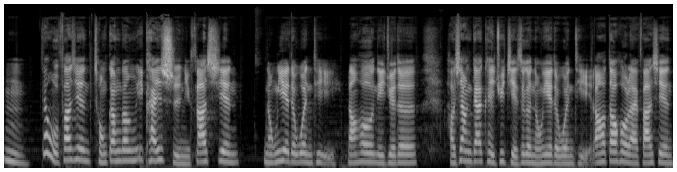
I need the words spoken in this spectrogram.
嗯，但我发现从刚刚一开始，你发现农业的问题，然后你觉得好像应该可以去解这个农业的问题，然后到后来发现。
